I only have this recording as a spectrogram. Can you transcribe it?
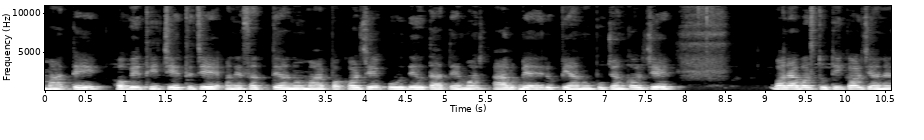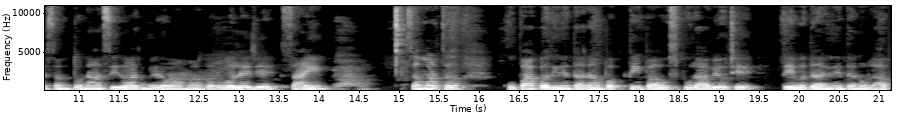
માટે હવેથી ચેતજે અને સત્યનો માર્ગ પકડજે. કુળદેવતા તેમજ આ બે રૂપિયાનું પૂજન કરજે. બરાબર સ્તુતિ કરજે અને સંતોના આશીર્વાદ મેળવવામાં ગર્વ લેજે. સાંઈ સમર્થ કૃપા કરીને તારા ભક્તિભાવ સ્ફુરાવ્યો છે. તે વધારીને તેનો લાભ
